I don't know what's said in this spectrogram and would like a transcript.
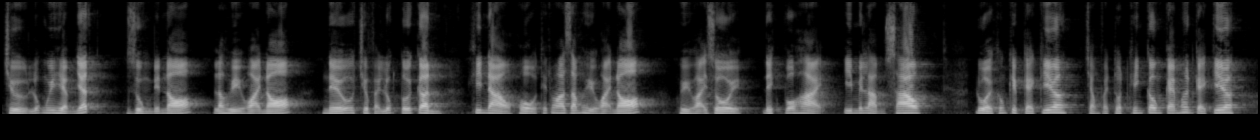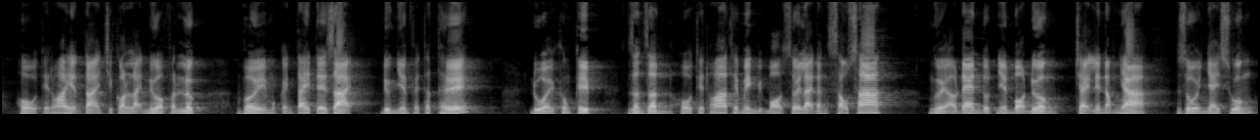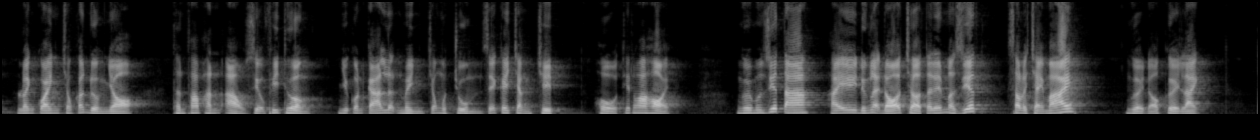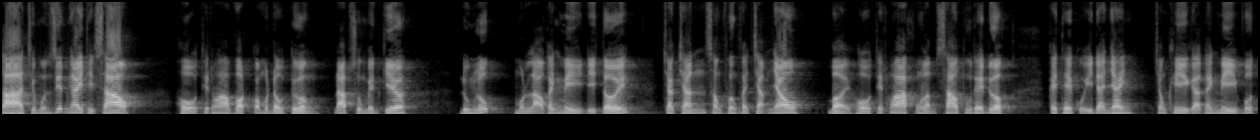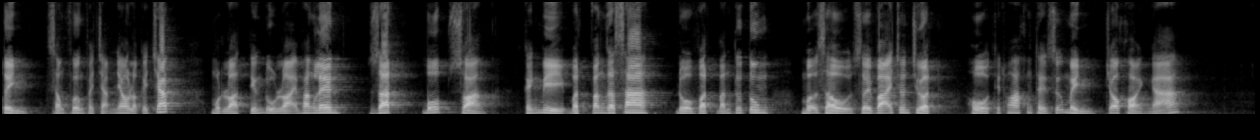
Trừ lúc nguy hiểm nhất, Dùng đến nó là hủy hoại nó, Nếu chưa phải lúc tối cần, Khi nào hổ thiết hoa dám hủy hoại nó, Hủy hoại rồi, Địch vô hại, y mới làm sao? Đuổi không kịp kẻ kia, Chẳng phải thuật khinh công kém hơn kẻ kia Hổ thiết hoa hiện tại chỉ còn lại nửa phần lực, Với một cánh tay tê dại, Đương nhiên phải thất thế. Đuổi không kịp, Dần dần hổ thiết hoa thấy mình bị bỏ rơi lại đằng sau xa. Người áo đen đột nhiên bỏ đường, Chạy lên nóc nhà, Rồi nhảy xuống, Loanh quanh trong các đường nhỏ. Thân pháp hắn ảo diệu phi thường, Như con cá lợn mình trong một chùm rễ cây chẳng chịt. Hổ thiết hoa hỏi Người muốn giết ta? Hãy đứng lại đó chờ ta đến mà giết, Sao lại chạy mãi? Người đó cười lạnh. Ta chưa muốn giết ngay thì sao? Hổ thiết hoa vọt qua một đầu tường Đáp xuống bên kia. Đúng lúc một lão gánh mì đi tới. Chắc chắn song phương phải chạm nhau Bởi hồ thiết hoa không làm sao thu thế được. Cái thế của y đã nhanh Trong khi gã gánh mì vô tình Song phương phải chạm nhau là cái chắc. Một loạt tiếng đủ loại vang lên Rát, bốp, xoảng. Gánh mì bật văng ra xa Đổ vật bắn tứ tung Mỡ dầu rơi vãi trơn trượt. Hổ thiết hoa không thể giữ mình cho khỏi ngã.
